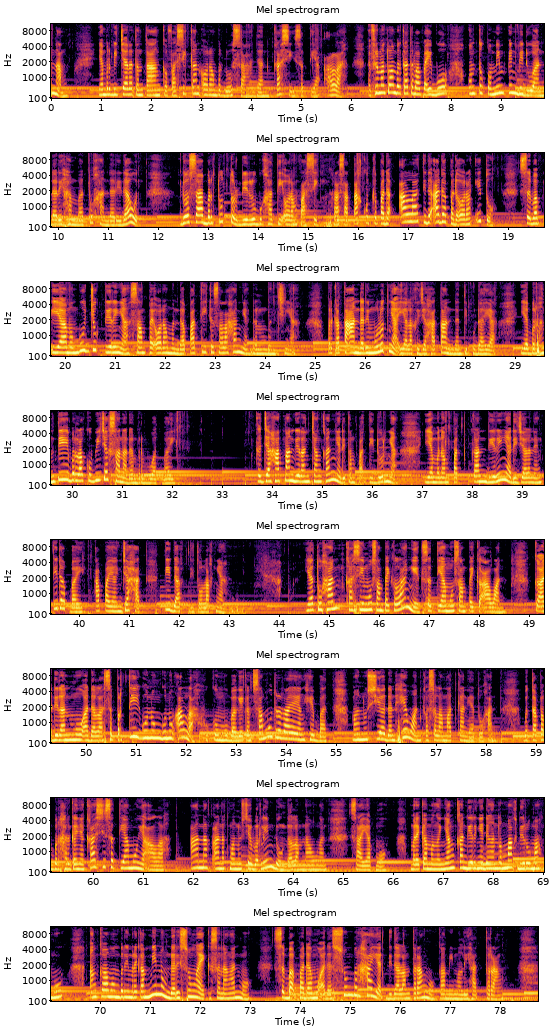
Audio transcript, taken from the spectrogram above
yang berbicara tentang kefasikan orang berdosa dan kasih setia Allah. Nah, firman Tuhan berkata Bapak Ibu untuk pemimpin biduan dari hamba Tuhan dari Daud. Dosa bertutur di lubuk hati orang fasik. Rasa takut kepada Allah tidak ada pada orang itu sebab ia membujuk dirinya sampai orang mendapati kesalahannya dan membencinya. Perkataan dari mulutnya ialah kejahatan dan tipu daya. Ia berhenti berlaku bijaksana dan berbuat baik. Kejahatan dirancangkannya di tempat tidurnya. Ia menempatkan dirinya di jalan yang tidak baik. Apa yang jahat tidak ditolaknya. Ya Tuhan, kasihmu sampai ke langit, setiamu sampai ke awan. Keadilanmu adalah seperti gunung-gunung Allah, hukummu bagaikan samudera raya yang hebat. Manusia dan hewan kau selamatkan ya Tuhan. Betapa berharganya kasih setiamu ya Allah. Anak-anak manusia berlindung dalam naungan sayapmu. Mereka mengenyangkan dirinya dengan lemak di rumahmu. Engkau memberi mereka minum dari sungai kesenanganmu sebab padamu ada sumber hayat di dalam terangmu kami melihat terang.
